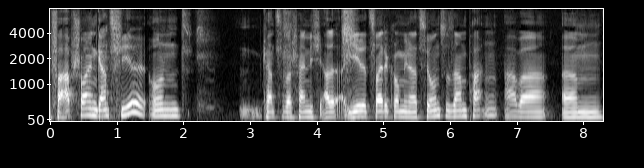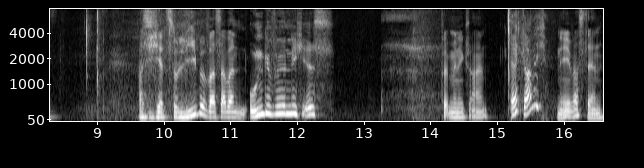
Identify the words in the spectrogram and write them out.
verabscheuen ganz viel und kannst du wahrscheinlich alle, jede zweite Kombination zusammenpacken, aber ähm, was ich jetzt so liebe, was aber ungewöhnlich ist, fällt mir nichts ein. Echt, gar nicht? Nee, was denn?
